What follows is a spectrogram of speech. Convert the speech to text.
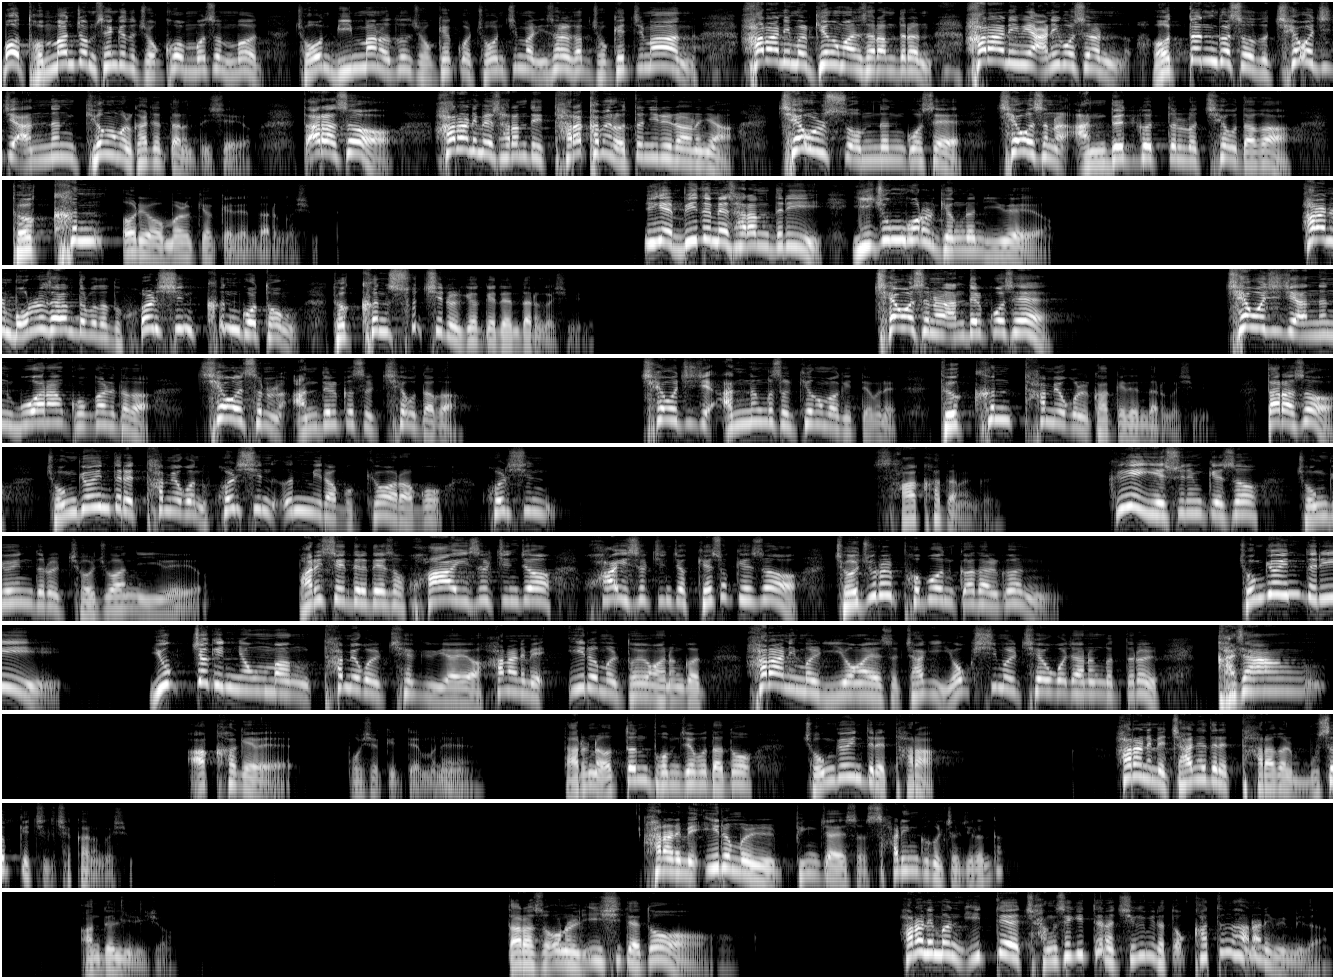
뭐 돈만 좀 생겨도 좋고 무슨 뭐 좋은 민만 얻어도 좋겠고 좋은 집만 이사를 가도 좋겠지만 하나님을 경험한 사람들은 하나님이 아니고서는 어떤 것으로도 채워지지 않는 경험을 가졌다는 뜻이에요. 따라서 하나님의 사람들이 타락하면 어떤 일이 일어나느냐? 채울 수 없는 곳에 채워서는 안 될 것들로 채우다가 더 큰 어려움을 겪게 된다는 것입니다. 이게 믿음의 사람들이 이중고를 겪는 이유예요. 하나님 모르는 사람들보다도 훨씬 큰 고통, 더 큰 수치를 겪게 된다는 것입니다. 채워서는 안 될 곳에 채워지지 않는 무한한 공간에다가 채워서는 안 될 것을 채우다가 채워지지 않는 것을 경험하기 때문에 더 큰 탐욕을 갖게 된다는 것입니다. 따라서 종교인들의 탐욕은 훨씬 은밀하고 교활하고 훨씬 사악하다는 거예요. 그게 예수님께서 종교인들을 저주한 이유예요. 바리새인들에 대해서 화 있을진저 화 있을진저 계속해서 저주를 퍼부은 까닭은 종교인들이 육적인 욕망, 탐욕을 채우기 위하여 하나님의 이름을 도용하는 것, 하나님을 이용하여서 자기 욕심을 채우고자 하는 것들을 가장 악하게 보셨기 때문에 다른 어떤 범죄보다도 종교인들의 타락, 하나님의 자녀들의 타락을 무섭게 질책하는 것입니다. 하나님의 이름을 빙자해서 살인극을 저지른다? 안 될 일이죠. 따라서 오늘 이 시대도 하나님은 이때 창세기 때나 지금이나 똑같은 하나님입니다.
